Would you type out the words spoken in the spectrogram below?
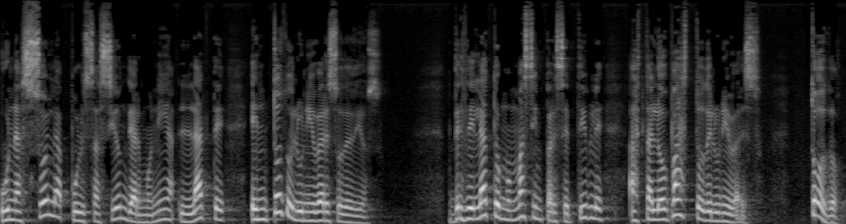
Una sola pulsación de armonía late en todo el universo de Dios desde el átomo más imperceptible hasta lo vasto del universo. Todo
